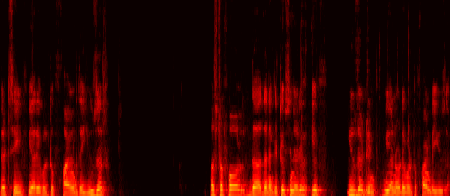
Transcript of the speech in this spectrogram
Let's say if we are able to find the user. First of all the the negative scenario if user didn't we are not able to find the user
